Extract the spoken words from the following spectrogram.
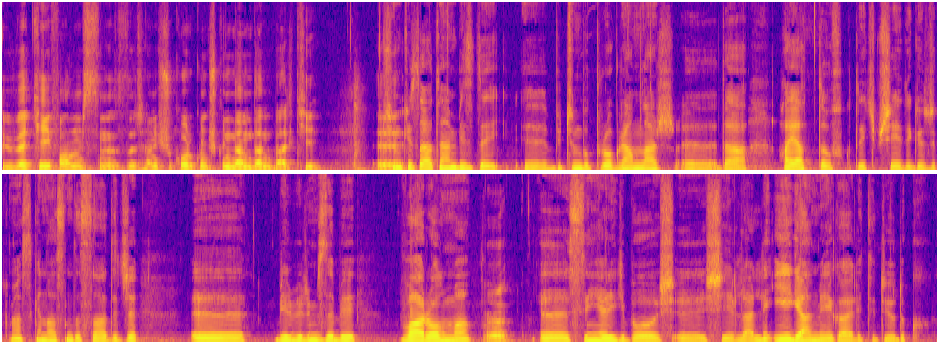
ve keyif almışsınızdır. Hani şu korkunç gündemden belki. E, Çünkü zaten biz de e, bütün bu programlar e, daha hayatta ufukta hiçbir şeyde gözükmezken aslında sadece birbirimize bir var olma evet. sinyali gibi o şiirlerle iyi gelmeye gayret ediyorduk.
